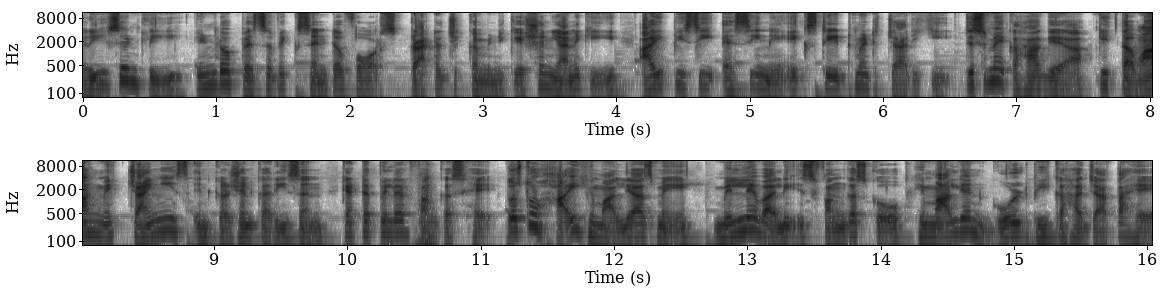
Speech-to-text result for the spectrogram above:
Recently Indo Pacific Centre for Strategic Communication यानी कि आईपीसीएससी ने एक स्टेटमेंट जारी की, जिसमें कहा गया कि तवांग में चाइनीज़ इंकर्जन का रीजन कैटरपिलर फंगस है। दोस्तों हाई हिमालयाज में मिलने वाली इस फंगस को हिमालयन गोल्ड भी कहा जाता है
